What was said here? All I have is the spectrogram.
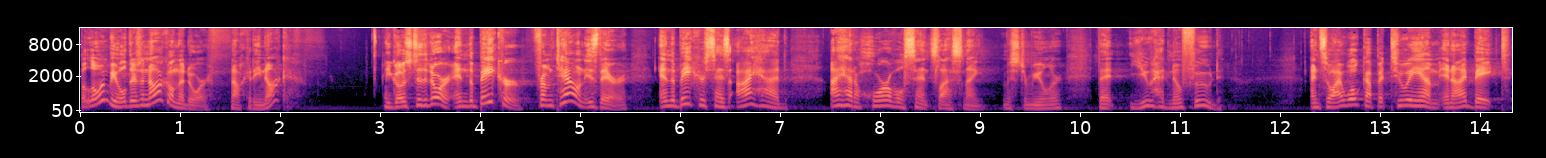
But lo and behold, there's a knock on the door. Knockety knock. He goes to the door, and the baker from town is there. And the baker says, I had, I had a horrible sense last night, Mr. Mueller, that you had no food. And so I woke up at 2 a.m. and I baked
